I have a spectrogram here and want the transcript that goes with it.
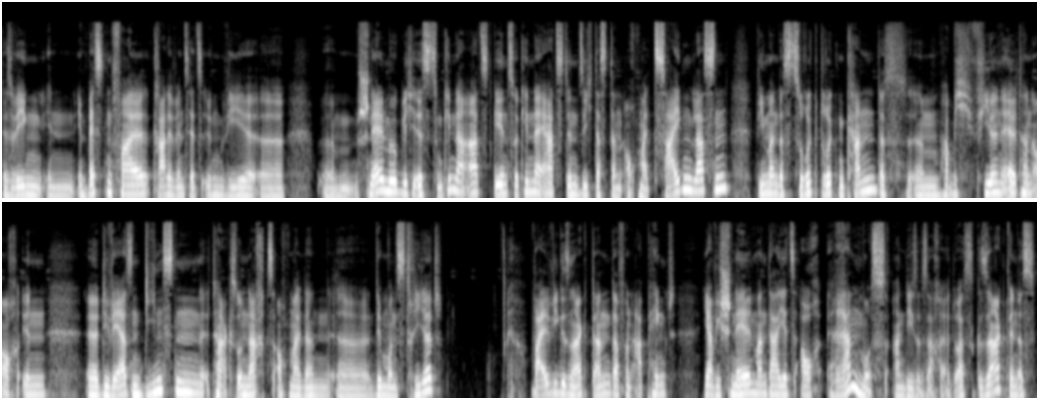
Deswegen in, im besten Fall, gerade wenn es jetzt irgendwie äh, ähm, schnell möglich ist, zum Kinderarzt gehen, zur Kinderärztin, sich das dann auch mal zeigen lassen, wie man das zurückdrücken kann. Das ähm, habe ich vielen Eltern auch in äh, diversen Diensten tags und nachts auch mal dann äh, demonstriert weil, wie gesagt, dann davon abhängt, ja, wie schnell man da jetzt auch ran muss an diese Sache. Du hast gesagt, wenn es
